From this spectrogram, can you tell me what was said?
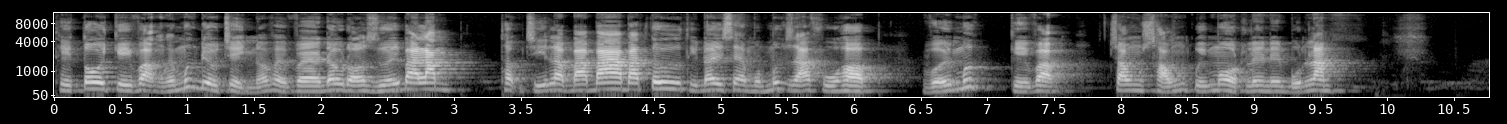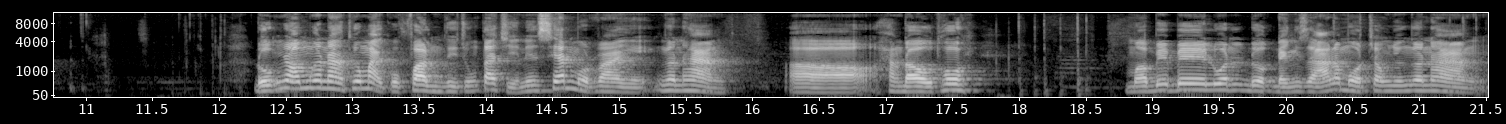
thì tôi kỳ vọng cái mức điều chỉnh nó phải về đâu đó dưới 35 thậm chí là 33, 34 thì đây sẽ là một mức giá phù hợp với mức kỳ vọng trong sóng quý 1 lên đến 45. Đối với nhóm ngân hàng thương mại cổ phần thì chúng ta chỉ nên xét một vài ngân hàng uh, hàng đầu thôi. MBB luôn được đánh giá là một trong những ngân hàng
